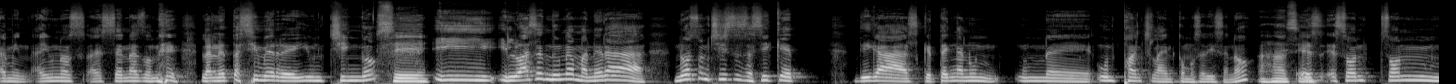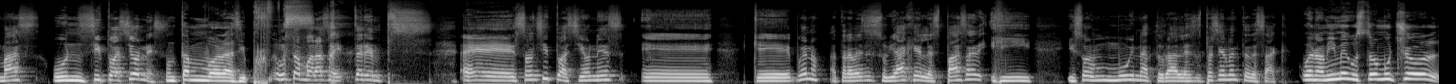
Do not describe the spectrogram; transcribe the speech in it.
I, mean, hay unas escenas donde la neta sí me reí un chingo. Sí. Y, lo hacen de una manera. No son chistes así que digas que tengan un, un, eh, punchline, como se dice, ¿no? Ajá, sí. son, son más un, situaciones. Un tambor así. Un tamborazo ahí. Eh, son situaciones eh, que, bueno, a través de su viaje les pasan y, son muy naturales, especialmente de Zack. Bueno, a mí me gustó mucho,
